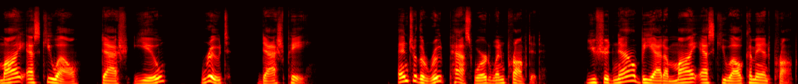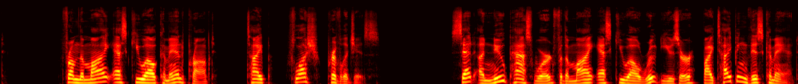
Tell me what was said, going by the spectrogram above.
mysql u root p. Enter the root password when prompted. You should now be at a MySQL command prompt. From the MySQL command prompt, type flush privileges. Set a new password for the MySQL root user by typing this command.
